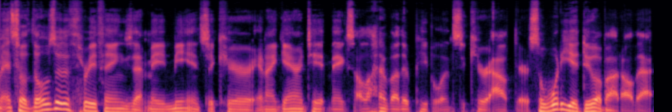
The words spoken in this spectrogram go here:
And so those are the three things that made me insecure. And I guarantee it makes a lot of other people insecure out there. So, what do you do about all that?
